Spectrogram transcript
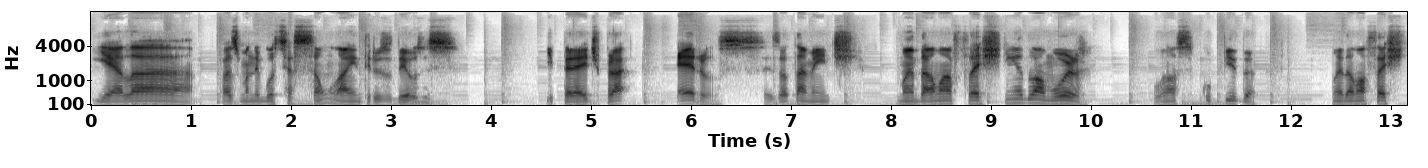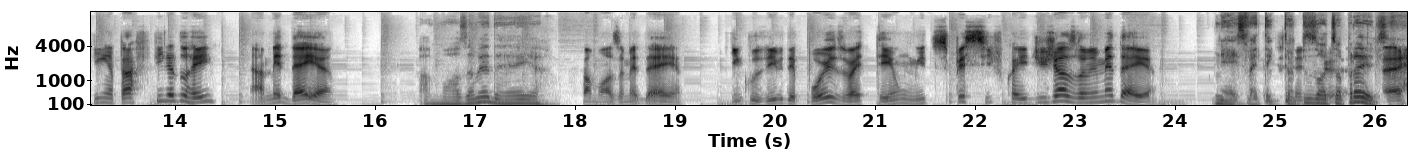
e ela faz uma negociação lá entre os deuses e pede para Eros, exatamente, mandar uma flechinha do amor, o nosso Cupido mandar uma flechinha para a filha do rei, a Medeia. Famosa Medeia. Famosa Medeia. Inclusive, depois vai ter um mito específico aí de Jazão e Medeia. É, isso vai ter que ter um episódio só pra eles. É,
